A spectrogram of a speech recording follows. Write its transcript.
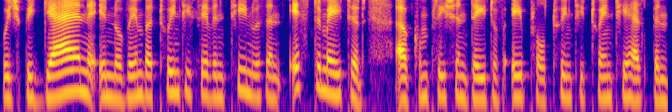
which began in November 2017 with an estimated uh, completion date of April 2020, has been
